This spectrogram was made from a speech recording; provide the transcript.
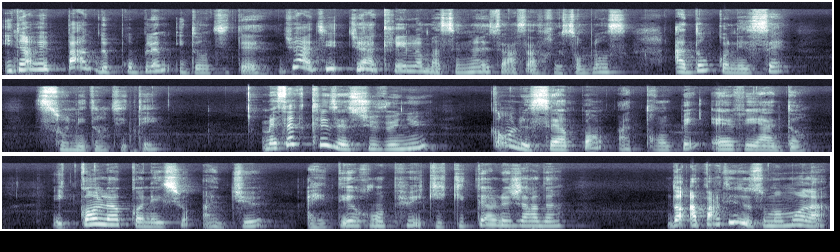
il n'avait pas de problème identitaire. Dieu a dit, Dieu a créé l'homme à à sa ressemblance. Adam connaissait son identité. Mais cette crise est survenue quand le serpent a trompé Ève et Adam et quand leur connexion à Dieu a été rompue et qu'ils quittèrent le jardin. Donc à partir de ce moment-là,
